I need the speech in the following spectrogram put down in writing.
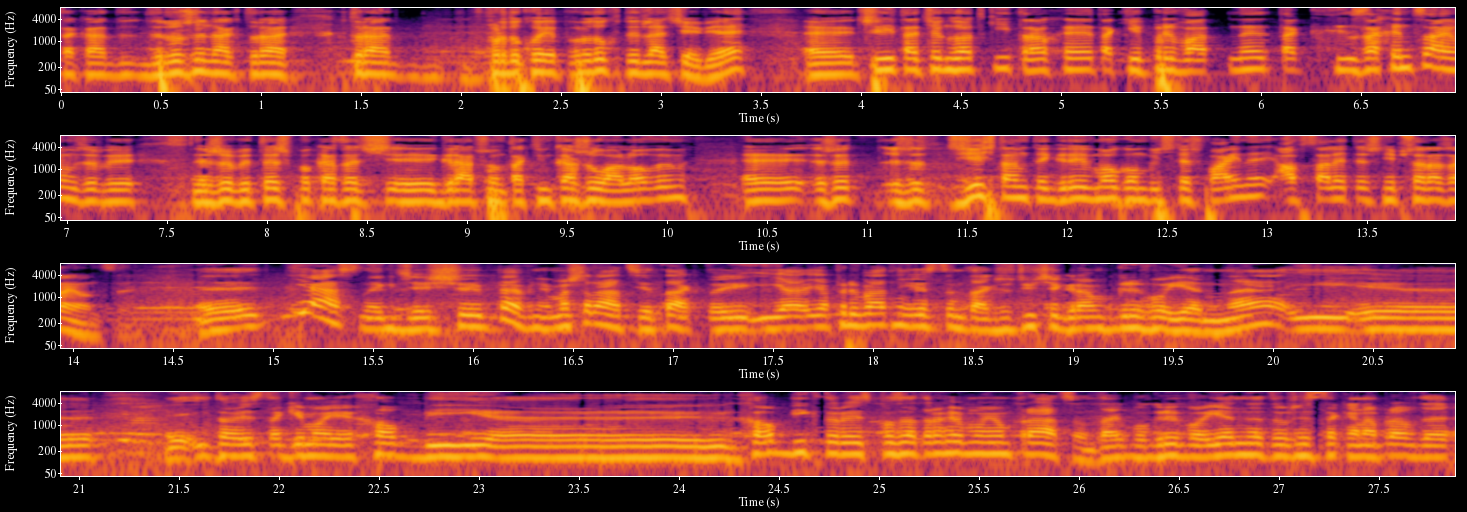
taka drużyna, która, która produkuje produkty dla ciebie, y, czyli ta ciągotki trochę takie prywatne tak zachęcają, żeby, żeby też pokazać graczom takim casualowym, że, że gdzieś tam te gry mogą być też fajne, a wcale też nie przerażające. Jasne, gdzieś pewnie, masz rację, tak. To ja, ja prywatnie jestem tak, rzeczywiście gram w gry wojenne i, e, i to jest takie moje hobby, e, hobby, które jest poza trochę moją pracą, tak, bo gry wojenne to już jest taka naprawdę,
